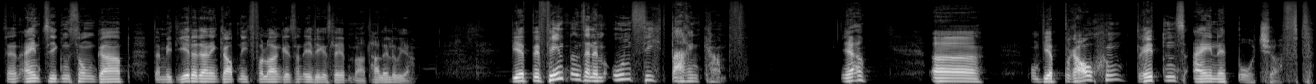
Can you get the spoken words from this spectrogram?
seinen einzigen Sohn gab, damit jeder, der den glaubt, nicht verloren geht, sondern ewiges Leben hat. Halleluja. Wir befinden uns in einem unsichtbaren Kampf. Ja? Äh, und wir brauchen drittens eine Botschaft.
